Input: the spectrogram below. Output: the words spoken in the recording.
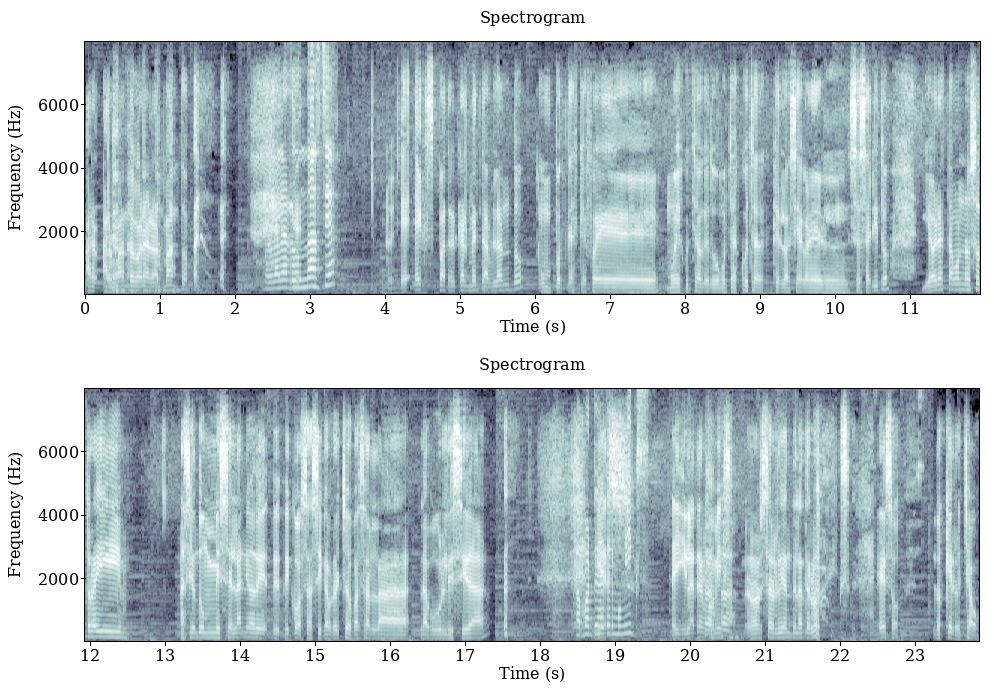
ar- armando con el Armando. Valga la redundancia. eh, ex patriarcalmente hablando, un podcast que fue muy escuchado, que tuvo mucha escucha, que lo hacía con el Cesarito, y ahora estamos nosotros ahí haciendo un misceláneo de, de- de cosas, así que aprovecho de pasar la, la publicidad Aparte de la Thermomix. Y la Thermomix, no se olviden de la Thermomix. Eso, los quiero, chao.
